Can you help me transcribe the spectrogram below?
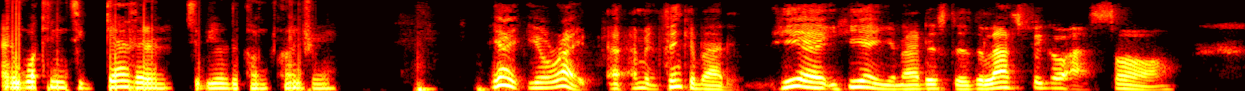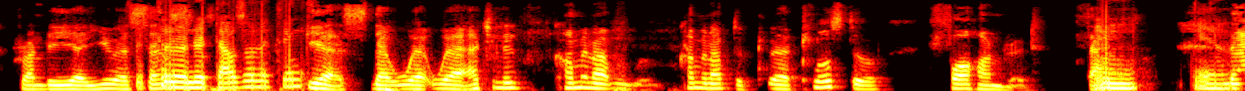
and working together to build the country. Yeah, you're right. I mean, think about it. Here, here in the United States, the last figure I saw from the uh, U.S. Census, 300,000, I think. Yes, that we're, we're actually coming up coming up to uh, close to 400,000. Mm. Yeah. Now,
